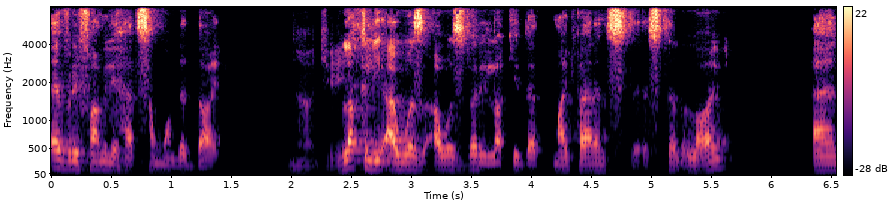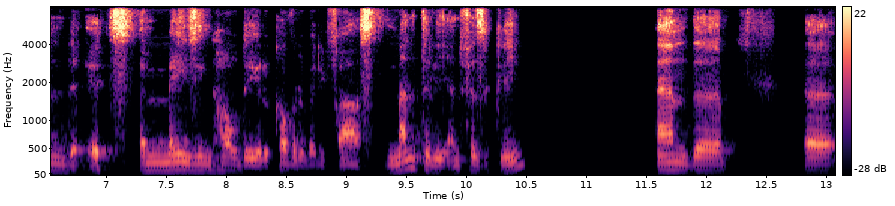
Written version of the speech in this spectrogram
every family had someone that died. Oh. Luckily, I was I was very lucky that my parents are still alive, and it's amazing how they recover very fast mentally and physically. And uh, uh,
